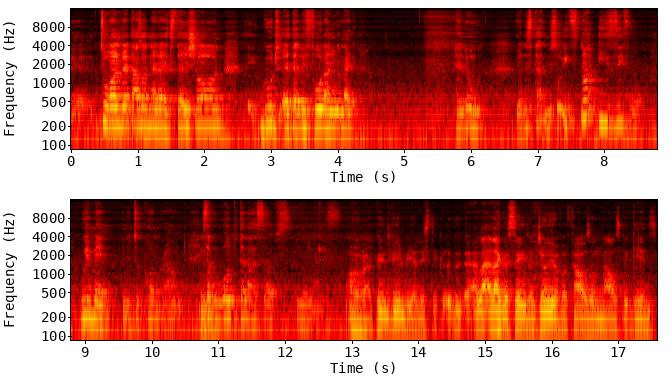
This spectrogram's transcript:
uh, 200,000 naira extension, good uh, telephone, and you're like, hello, you understand me? So it's not easy for women you know, to come around. Mm. So we want to tell ourselves, you know, lies. All right, being, being realistic. I, li I like the saying, the journey of a thousand miles begins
